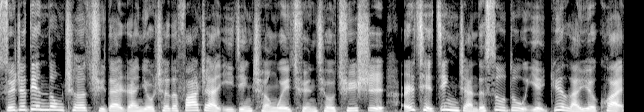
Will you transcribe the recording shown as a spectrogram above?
随着电动车取代燃油车的发展已经成为全球趋势，而且进展的速度也越来越快，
